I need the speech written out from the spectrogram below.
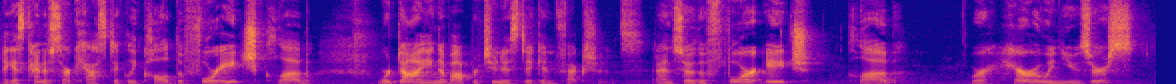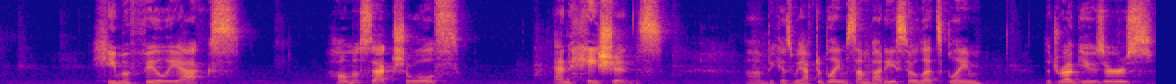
I guess, kind of sarcastically called the 4 H Club, were dying of opportunistic infections. And so the 4 H Club were heroin users, hemophiliacs, homosexuals, and Haitians um, because we have to blame somebody. So let's blame the drug users,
